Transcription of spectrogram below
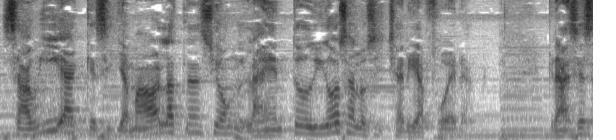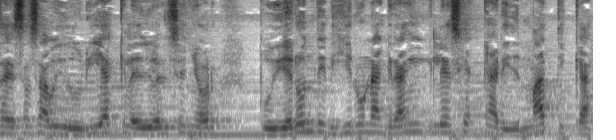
Sabía que si llamaba la atención, la gente odiosa los echaría fuera. Gracias a esa sabiduría que le dio el Señor, pudieron dirigir una gran iglesia carismática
